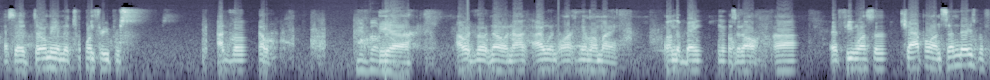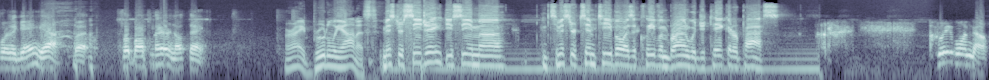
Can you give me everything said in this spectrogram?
I said throw me in the 23%. I'd vote no. You'd vote Yeah, I would vote no. Not I wouldn't want him on my on the Bengals at all. Uh, if he wants to chapel on Sundays before the game, yeah. But football player, no thanks. All right, brutally honest. Mr. CJ, do you see him, uh, to Mr. Tim Tebow as a Cleveland Brown? Would you take it or pass? Cleveland, no.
